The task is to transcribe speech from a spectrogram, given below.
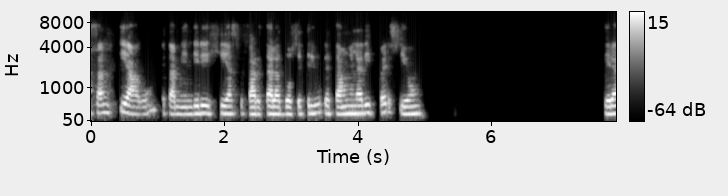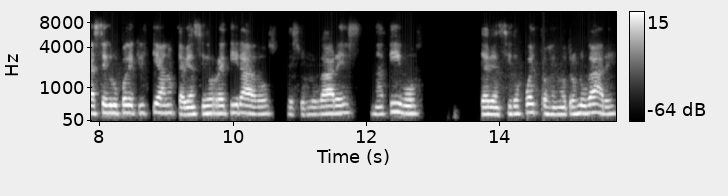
Santiago, que también dirigía su carta a las doce tribus que estaban en la dispersión, era ese grupo de cristianos que habían sido retirados de sus lugares nativos, que habían sido puestos en otros lugares,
